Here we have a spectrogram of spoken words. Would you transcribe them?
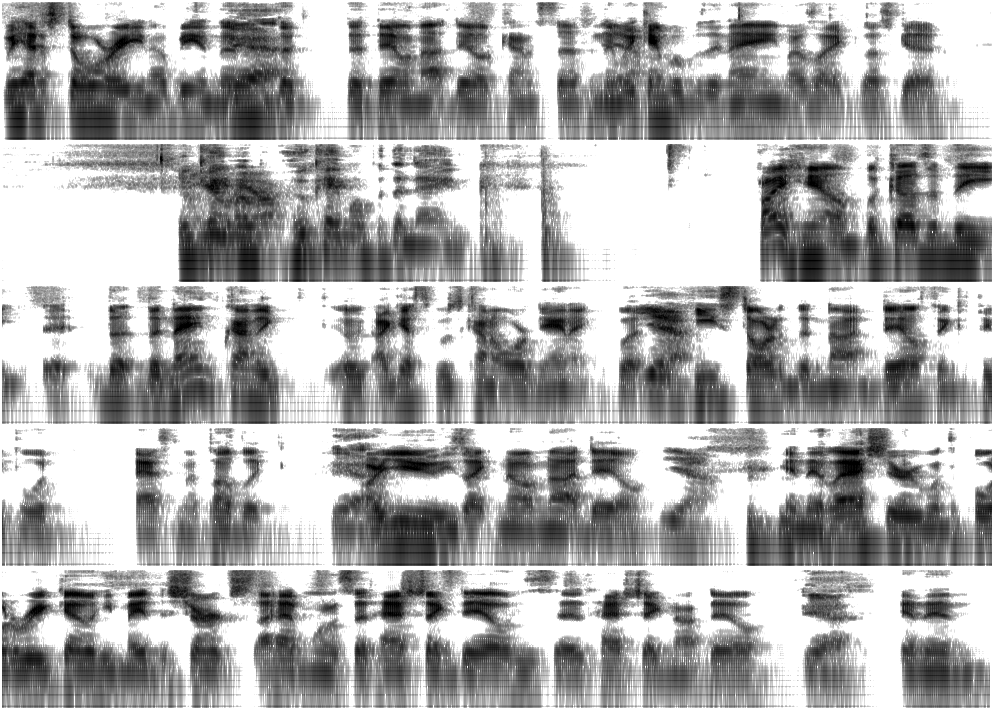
we had a story, you know, being the Yeah. the, the Dale not Dale kind of stuff, and then we came up with a name. I was like, "Let's go." Who came up? Who came up with the name? Probably him because of the the the name kind of I guess was kind of organic, but Yeah. he started the not Dale thing because people would ask him in public, Yeah. "Are you?" He's like, "No, I'm not Dale." Yeah. And then last year we went to Puerto Rico. He made the shirts. I had one that said hashtag Dale. He said hashtag not Dale. yeah. And then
